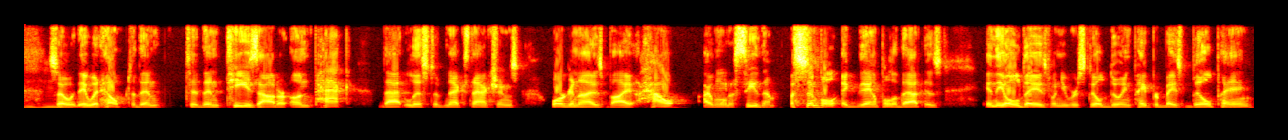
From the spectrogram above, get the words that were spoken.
Mm-hmm. So they would help to then to then tease out or unpack that list of next actions organized by how I want to see them. A simple example of that is in the old days when you were still doing paper-based bill paying,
